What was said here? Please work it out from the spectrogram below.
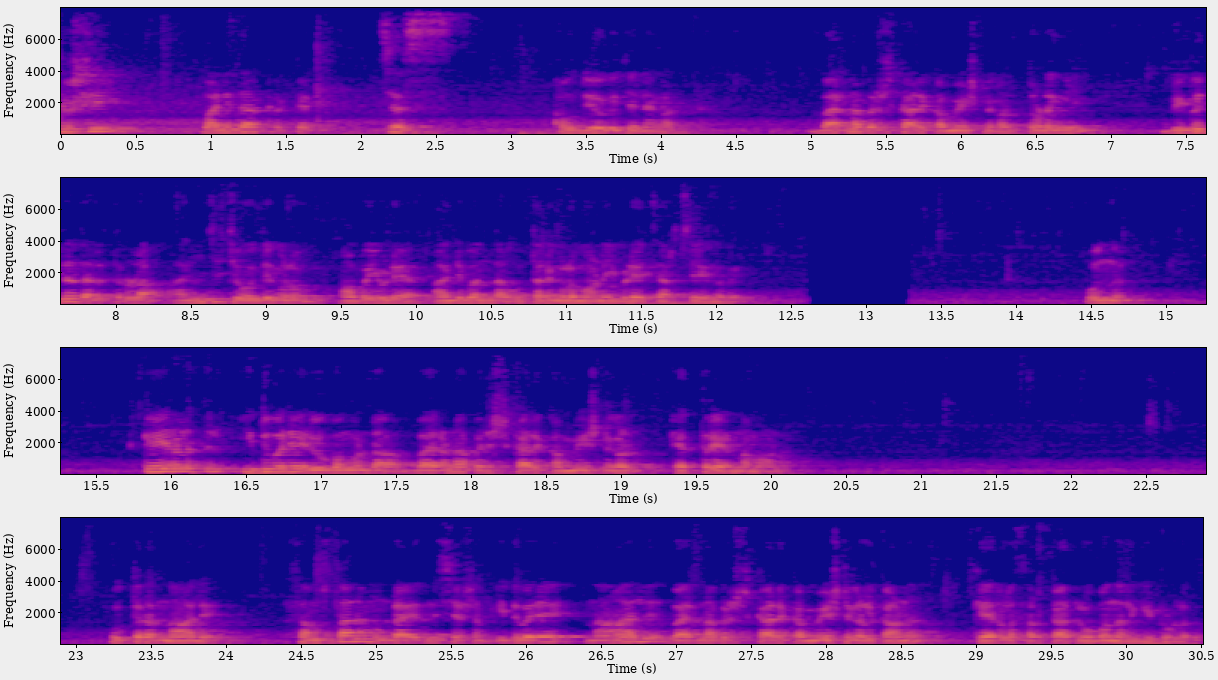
കൃഷി വനിതാ cricket chess ഔദ്യോഗിക ജനങ്ങൾ ഭരണപരിഷ്കാര കമ്മീഷനുകൾ തുടങ്ങി വിവിധ തരത്തിലുള്ള അഞ്ച് ചോദ്യങ്ങളും അവയുടെ അനുബന്ധ ഉത്തരങ്ങളുമാണ് ഇവിടെ ചർച്ച ചെയ്യുന്നത്. ഒന്ന് കേരളത്തിൽ ഇതുവരെ രൂപം കൊണ്ട ഭരണപരിഷ്കാര കമ്മീഷനുകൾ എത്ര എണ്ണമാണ്? ഉത്തരം നാല് സംസ്ഥാനം ഉണ്ടായതിനു ശേഷം ഇതുവരെ നാല് ഭരണപരിഷ്കാര കമ്മീഷനുകൾക്കാണ് കേരള സർക്കാർ രൂപം നൽകിയിട്ടുള്ളത്.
